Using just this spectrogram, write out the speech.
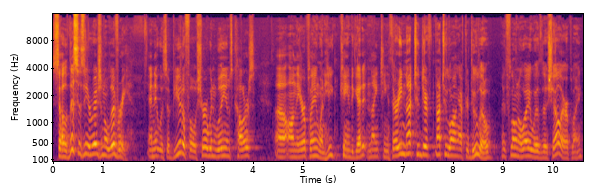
So this is the original livery and it was a beautiful Sherwin-Williams colors uh, on the airplane when he came to get it in 1930, not too, not too long after Doolittle had flown away with the Shell airplane.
